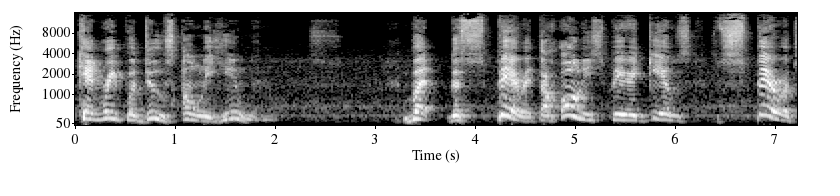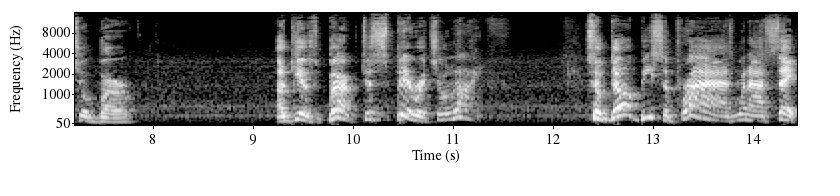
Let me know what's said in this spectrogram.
can reproduce only humans. But the Spirit, the Holy Spirit, gives spiritual birth, or gives birth to spiritual life. So don't be surprised when I say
